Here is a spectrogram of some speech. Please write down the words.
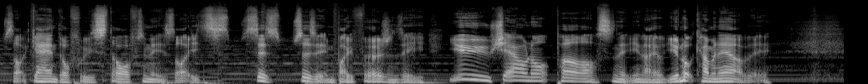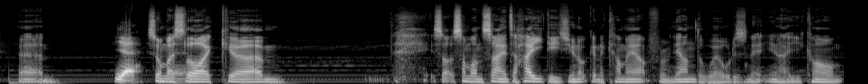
it's like Gandalf with his staff, isn't it? It's like it says says it in both versions. He, you shall not pass, isn't it? You know, you're not coming out of it. Um, Yeah, it's almost yeah. like um, it's like someone saying to Hades, "You're not going to come out from the underworld, isn't it? You know, you can't."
